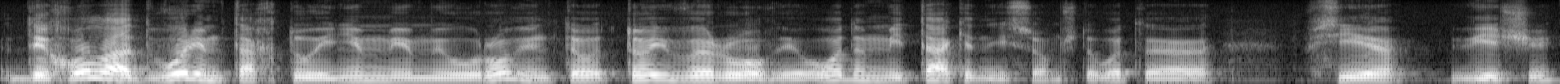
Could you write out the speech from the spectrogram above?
Дехола дворим тахтойним миуровим той верови одам митакин сом. Что вот все вещи,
